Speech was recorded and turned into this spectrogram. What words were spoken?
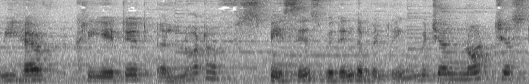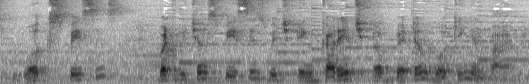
We have created a lot of spaces within the building which are not just workspaces but which are spaces which encourage a better working environment.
